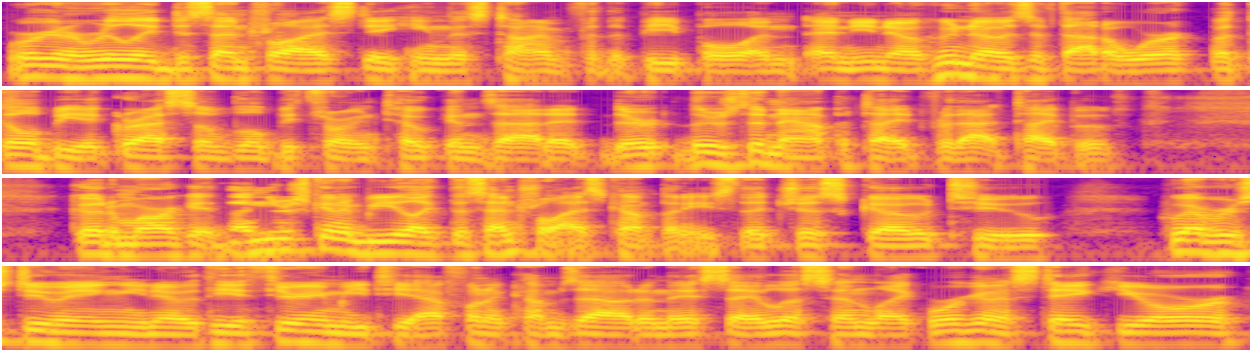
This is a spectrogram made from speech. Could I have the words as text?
we're going to really decentralize staking this time for the people. And, and, you know, who knows if that'll work, but they'll be aggressive. They'll be throwing tokens at it. There, there's an appetite for that type of go to market. Then there's going to be like the centralized companies that just go to whoever's doing, you know, the Ethereum ETF when it comes out and they say, listen, like we're going to stake your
